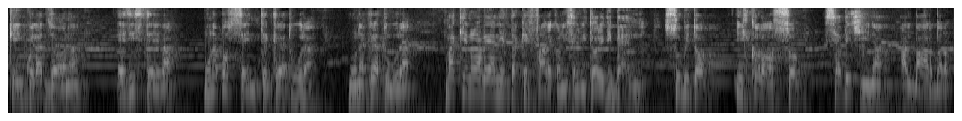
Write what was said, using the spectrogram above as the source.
che in quella zona esisteva una possente creatura, una creatura ma che non aveva niente a che fare con i servitori di Bell. Subito il colosso si avvicina al barbaro,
